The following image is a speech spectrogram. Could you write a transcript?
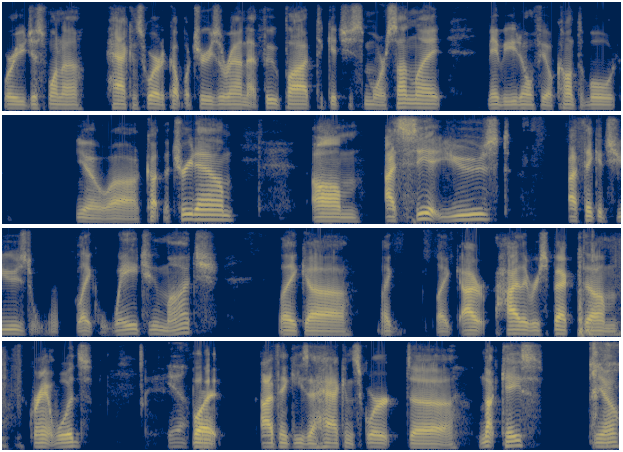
where you just want to hack and squirt a couple of trees around that food plot to get you some more sunlight. Maybe you don't feel comfortable, you know, uh, cutting the tree down. Um, I see it used. I think it's used like way too much. Like, uh, like, like I highly respect um, Grant Woods. Yeah. But I think he's a hack and squirt uh, nutcase. You know,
